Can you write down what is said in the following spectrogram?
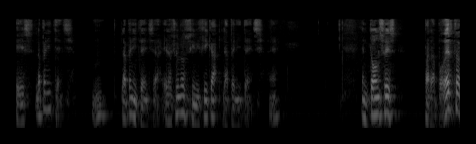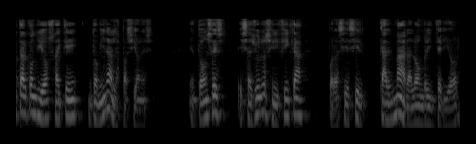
es la penitencia. La penitencia. El ayuno significa la penitencia. ¿eh? Entonces, para poder tratar con Dios hay que dominar las pasiones. Entonces, Ese ayuno significa, por así decir, calmar al hombre interior,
